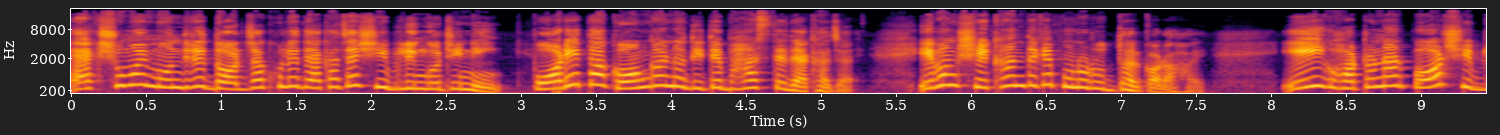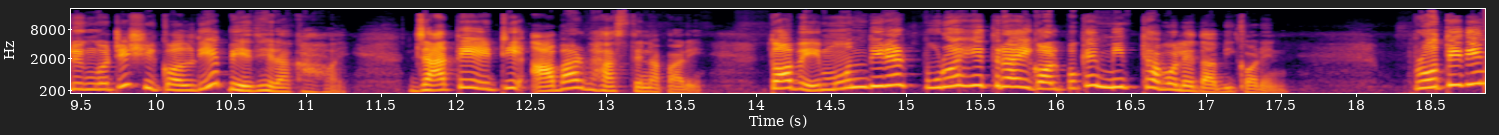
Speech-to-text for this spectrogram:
একসময় মন্দিরের দরজা খুলে দেখা যায় শিবলিঙ্গটি নেই। পরে তা গঙ্গা নদীতে ভাসতে দেখা যায় এবং সেখান থেকে পুনরুদ্ধার করা হয়। এই ঘটনার পর শিবলিঙ্গটি শিকল দিয়ে বেঁধে রাখা হয়, যাতে এটি আবার ভাসতে না পারে। তবে মন্দিরের পুরোহিতরা এই গল্পকে মিথ্যা বলে দাবি করেন। প্রতিদিন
